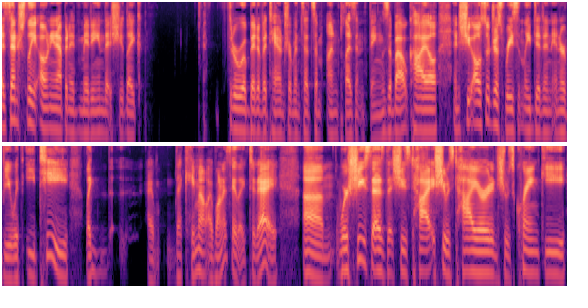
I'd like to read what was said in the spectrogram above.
essentially owning up and admitting that she, like, threw a bit of a tantrum and said some unpleasant things about Kyle. And she also just recently did an interview with ET, like I, that came out, I want to say like today, um, where she says that she's tired, she was tired and she was cranky.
